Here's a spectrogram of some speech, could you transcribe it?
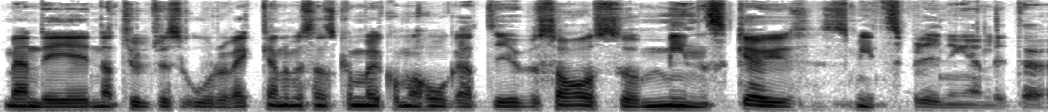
Men det är naturligtvis oroväckande. Men sen ska man komma ihåg att i USA så minskar ju smittspridningen lite.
